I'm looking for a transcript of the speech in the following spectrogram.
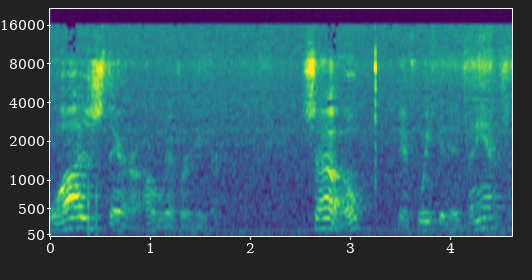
was there a river here? So, if we could advance.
